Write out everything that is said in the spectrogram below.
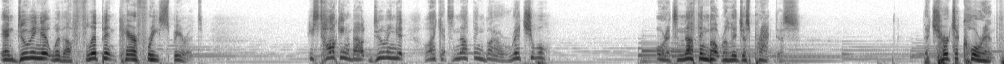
and doing it with a flippant, carefree spirit. He's talking about doing it like it's nothing but a ritual or it's nothing but religious practice. The church of Corinth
